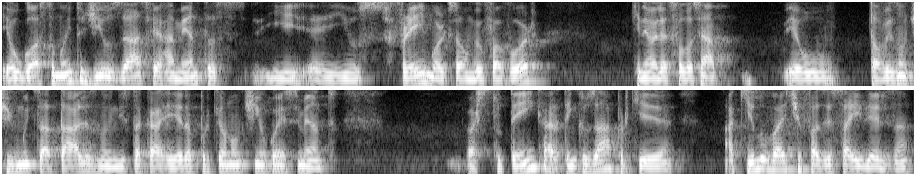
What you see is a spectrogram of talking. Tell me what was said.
eu gosto muito de usar as ferramentas e, e os frameworks ao meu favor, que nem o Elias falou assim, ah, eu talvez não tive muitos atalhos no início da carreira porque eu não tinha o conhecimento. Eu acho que tu tem, cara, tem que usar, porque aquilo vai te fazer sair deles, né?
